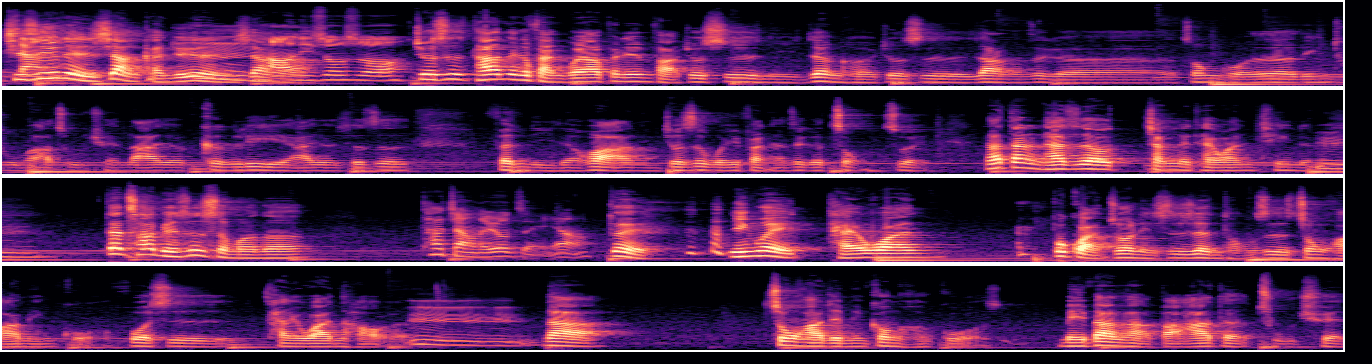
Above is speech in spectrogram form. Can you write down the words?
其实有点像，感觉有点像、好，你说说。就是他那个反国家分裂法，就是你任何就是让这个中国的领土啊、主权啊有割裂啊，有就是分离的话，你就是违反了这个重罪。那当然他是要讲给台湾听的，嗯，但差别是什么呢？他讲的又怎样？对，因为台湾不管说你是认同是中华民国或是台湾好了，嗯嗯嗯，那中华人民共和国没办法把他的主权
